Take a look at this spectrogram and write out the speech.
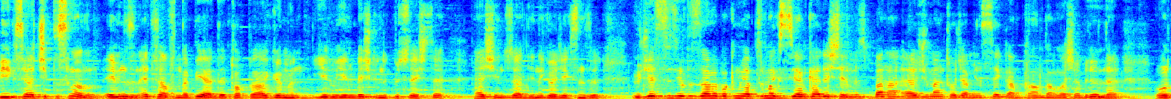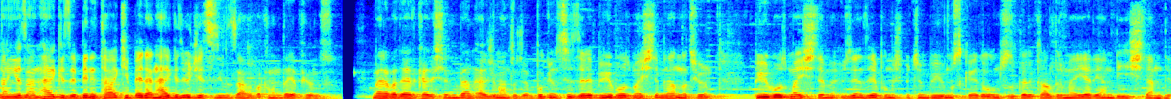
Bilgisayar çıktısını alın, evinizin etrafında bir yerde toprağa gömün. 20-25 günlük bir süreçte her şeyin düzeldiğini göreceksinizdir. Ücretsiz yıldızlama bakımı yaptırmak isteyen kardeşlerimiz bana Ercüment Hocam Instagram kanalından ulaşabilirler. Oradan yazan herkese, beni takip eden herkese ücretsiz yıldızlama bakımını da yapıyoruz. Merhaba değerli kardeşlerim, ben Ercüment Hoca. Bugün sizlere büyü bozma işlemini anlatıyorum. Büyü bozma işlemi üzerinize yapılmış bütün büyü muskaya da olumsuzlukları kaldırmaya yarayan bir işlemdir.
